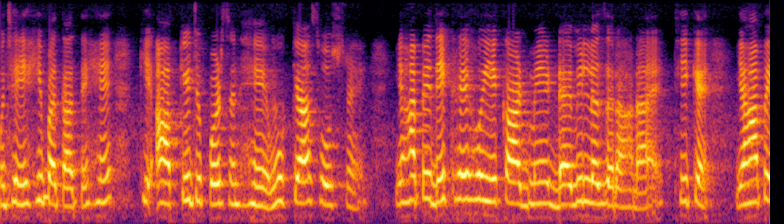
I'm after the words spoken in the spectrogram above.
मुझे यही बताते हैं कि आपके जो पर्सन हैं, वो क्या सोच रहे हैं। यहाँ पे देख रहे हो ये कार्ड में डेविल नज़र आ रहा है, ठीक है? यहाँ पे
